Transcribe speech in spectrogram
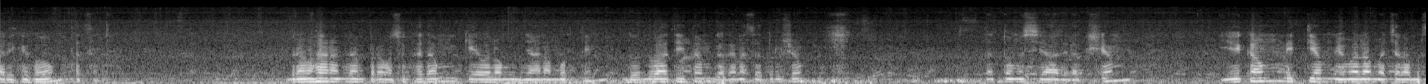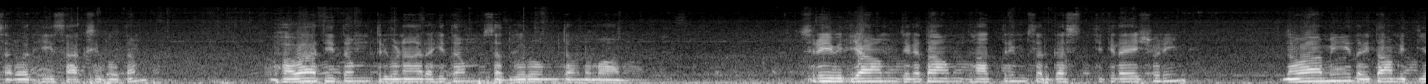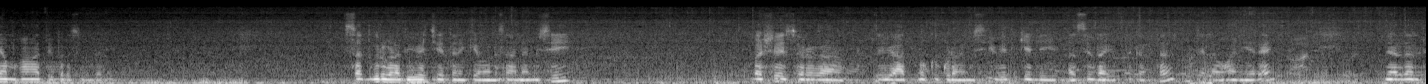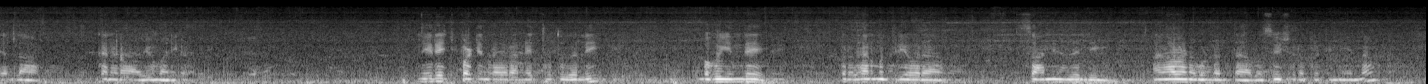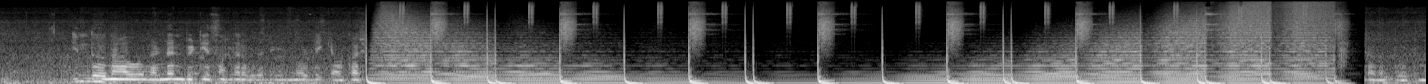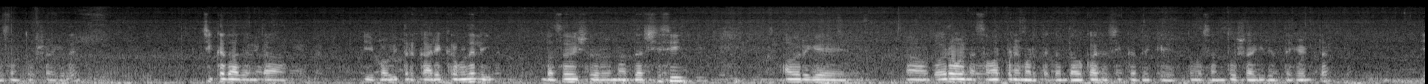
హరికి ఓం తత్సం. బ్రహ్మానందం పరమసుఖదం కేవలం జ్ఞానమూర్తిం ద్వంద్వాతీతం గగన సదృశం తత్వమస్యాది లక్ష్యం ఏకం నిత్యం నిర్మలం అచలం సర్వధి సాక్షిభూతం. భావాతీతం త్రిగుణారహితం సద్గురుం తం నమామి. శ్రీవిద్యాం జగతాం ధాత్రిం సర్గస్థితిలయేశ్వరీం. నమామి లలితాం నిత్యం హా ಸದ್ಗುರುಗಳ ದಿವ್ಯಚೇತನಕ್ಕೆ ಮನಸ್ಸ ನಮಿಸಿ, ಬಸವೇಶ್ವರರ ದಿವ್ಯ ಆತ್ಮಕ್ಕೂ ಕೂಡ ನಮಿಸಿ ವೇದಿಕೆಯಲ್ಲಿ ಹಸಿರಾಗಿರ್ತಕ್ಕಂಥ ಎಲ್ಲ ಮಹನೀಯರೇ ನೆರೆದಂತ ಎಲ್ಲ ಕನ್ನಡ ಅಭಿಮಾನಿಗಳು. ನೀರಜ್ ಪಾಟೀಲ್ ಅವರ ನೇತೃತ್ವದಲ್ಲಿ ಬಹು ಹಿಂದೆ ಪ್ರಧಾನಮಂತ್ರಿಯವರ ಸಾನ್ನಿಧ್ಯದಲ್ಲಿ ಅನಾವರಣಗೊಂಡಂಥ ಬಸವೇಶ್ವರ ಪ್ರತಿಮೆಯನ್ನು ಇಂದು ನಾವು ಲಂಡನ್ ಭೇಟಿಯ ಸಂದರ್ಭದಲ್ಲಿ ನೋಡಲಿಕ್ಕೆ ಅವಕಾಶ ಚಿಕ್ಕದಾದಂಥ ಈ ಪವಿತ್ರ ಕಾರ್ಯಕ್ರಮದಲ್ಲಿ ಬಸವೇಶ್ವರರನ್ನು ದರ್ಶಿಸಿ ಅವರಿಗೆ ಗೌರವವನ್ನು ಸಮರ್ಪಣೆ ಮಾಡ್ತಕ್ಕಂಥ ಅವಕಾಶ ಸಿಕ್ಕದಕ್ಕೆ ತುಂಬ ಸಂತೋಷ ಆಗಿದೆ ಅಂತ ಹೇಳ್ತಾ,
